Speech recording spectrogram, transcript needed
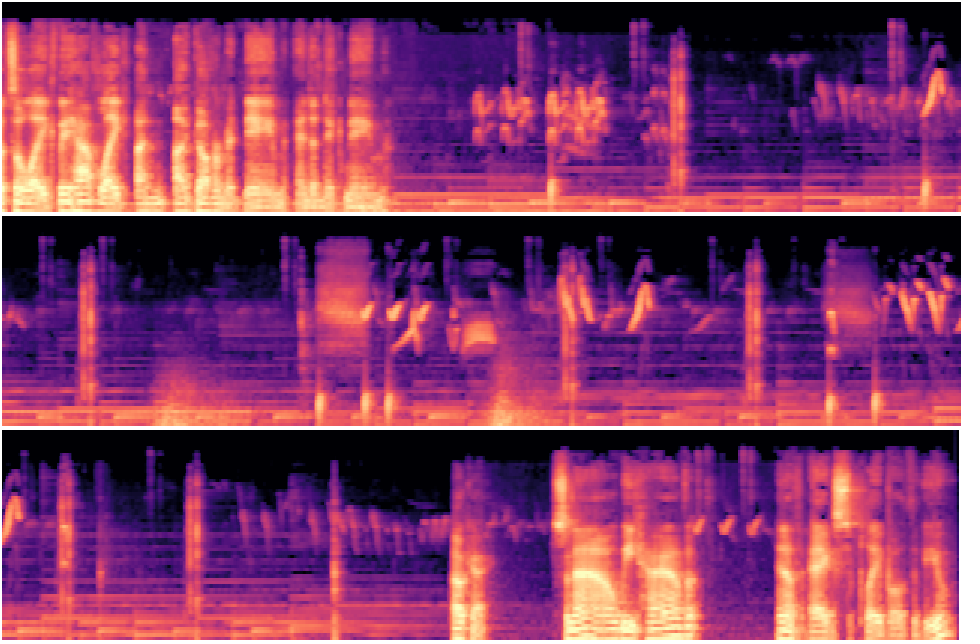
But so like they have like a, a government name and a nickname. So now we have enough eggs to play both of you.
